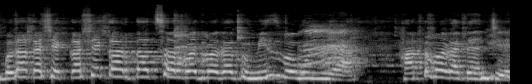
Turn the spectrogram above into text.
बघा कसे कसे करतात सरबत बघा तुम्हीच बघून घ्या. हात बघा त्यांचे.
